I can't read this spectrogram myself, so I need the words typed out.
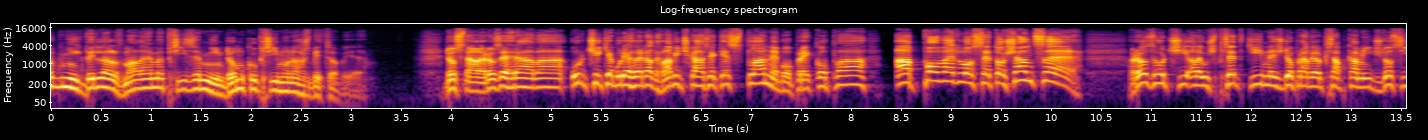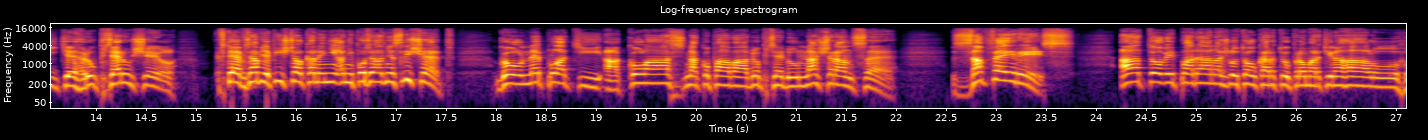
Hrobník bydlel v malém přízemním domku přímo na hřbitově. Dostal rozehrává, určitě bude hledat hlavičkáře Kestla nebo Prekopa a povedlo se to šance! Rozhodčí ale už předtím, než dopravil křapka míč do sítě, hru přerušil. V té vřavě píšťalka není ani pořádně slyšet. Gól neplatí a kolář nakopává dopředu na šrance. Za Fejris! A to vypadá na žlutou kartu pro Martina Hálu.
